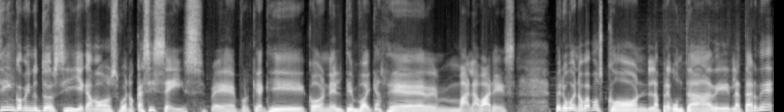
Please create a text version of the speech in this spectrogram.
Cinco minutos y llegamos, bueno, casi seis, eh, porque aquí con el tiempo hay que hacer malabares. Pero bueno, vamos con la pregunta de la tarde.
